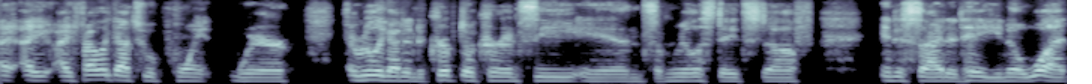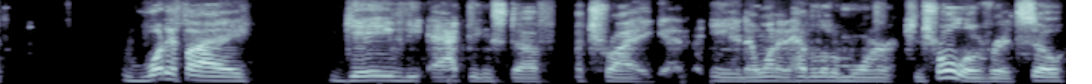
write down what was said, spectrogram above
I, I finally got to a point where I really got into cryptocurrency and some real estate stuff and decided, hey, you know what? What if I gave the acting stuff a try again? And I wanted to have a little more control over it. So,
